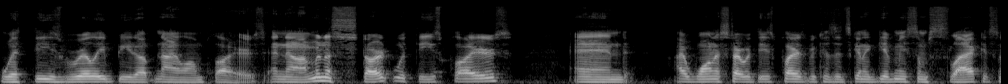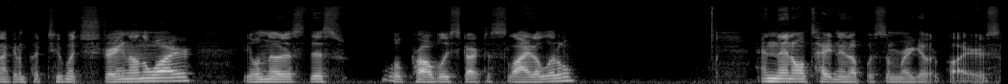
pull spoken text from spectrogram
with these really beat up nylon pliers. And now I'm going to start with these pliers and I want to start with these pliers because it's going to give me some slack. It's not going to put too much strain on the wire. You'll notice this will probably start to slide a little. And then I'll tighten it up with some regular pliers.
